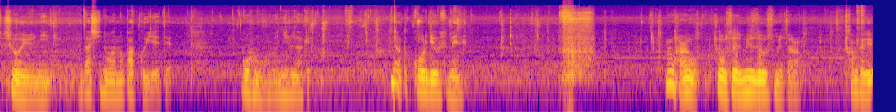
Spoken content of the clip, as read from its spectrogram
醤油にだしのあのパック入れて5分ほど煮るだけ。であと氷で薄めんねうん最後調整水で薄めたら完璧。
